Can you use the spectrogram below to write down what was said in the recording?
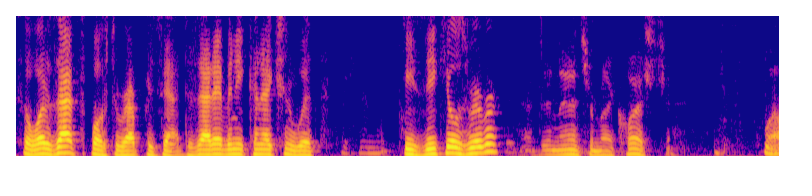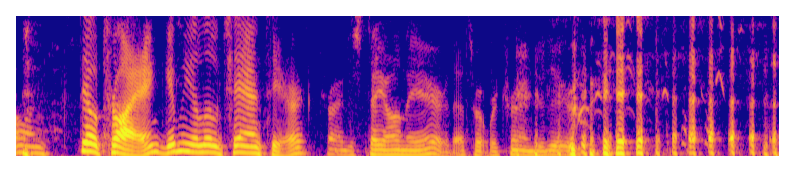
So, what is that supposed to represent? Does that have any connection with Ezekiel's river? That didn't answer my question. Well, I'm still trying. Give me a little chance here. Trying to stay on the air. That's what we're trying to do.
